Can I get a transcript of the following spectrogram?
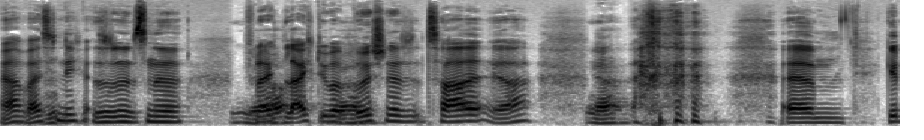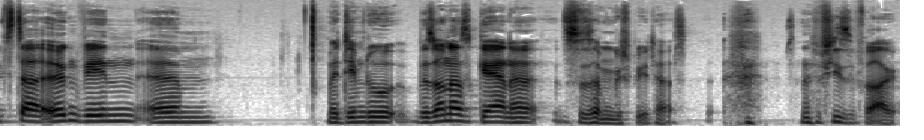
Ja, weiß ich mhm. nicht. Also das ist eine vielleicht ja, leicht überdurchschnittliche ja. Zahl, ja. ja. ähm, Gibt es da irgendwen, ähm, mit dem du besonders gerne zusammengespielt hast? das ist eine fiese Frage.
